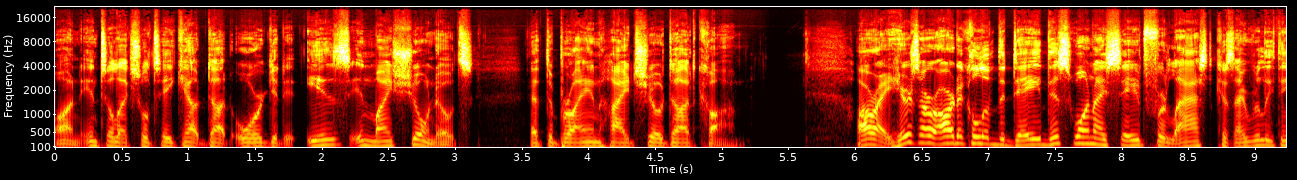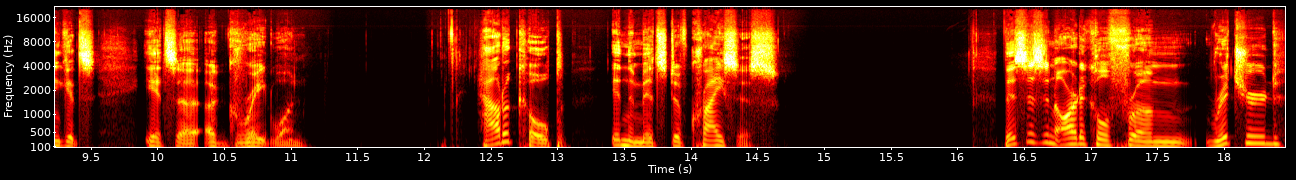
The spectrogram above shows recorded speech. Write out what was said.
on intellectualtakeout.org. and It is in my show notes at thebryanhydeshow.com. All right, here's our article of the day. This one I saved for last because I really think it's it's a, a great one. How to cope in the midst of crisis. This is an article from Richard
